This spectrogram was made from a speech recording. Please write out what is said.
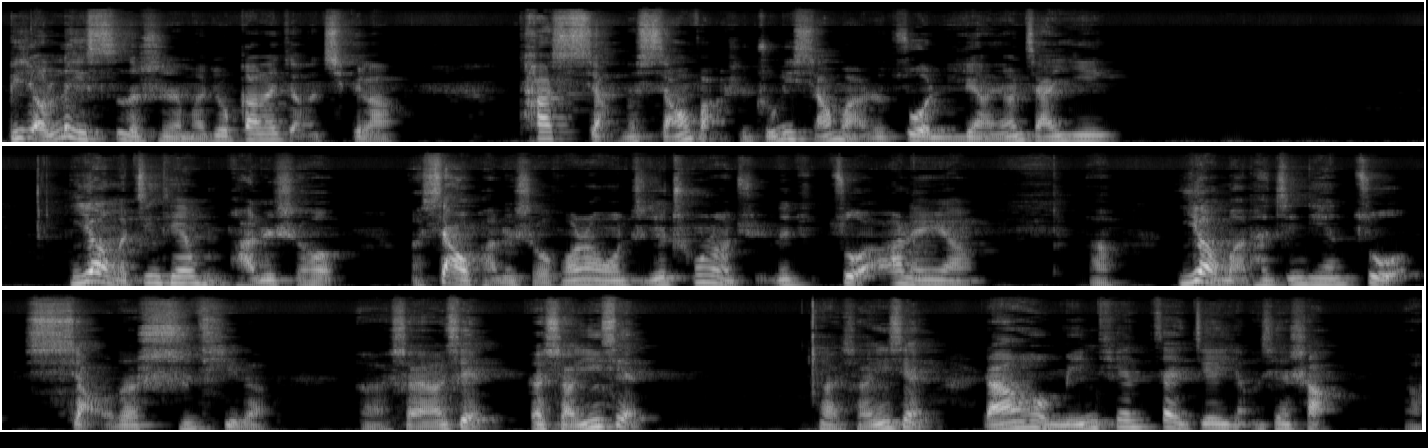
比较类似的是什么？就刚才讲的七匹狼，他想的想法是主力想法是做两阳夹阴，要么今天午盘的时候，下午盘的时候，黄上王直接冲上去，那就做二连阳啊；要么他今天做小的实体的呃小阳线呃小阴线啊小阴线。然后明天再接阳线上啊，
